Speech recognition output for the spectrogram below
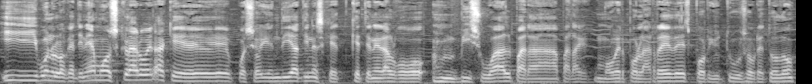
Y bueno, lo que teníamos claro era que pues hoy en día tienes que, que tener algo visual para, para mover por las redes, por YouTube sobre todo.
